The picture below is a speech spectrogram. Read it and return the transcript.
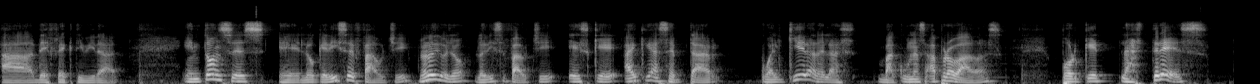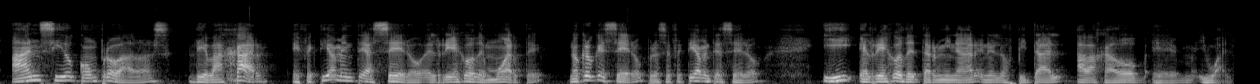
ah, de efectividad. Entonces, eh, lo que dice Fauci, no lo digo yo, lo dice Fauci, es que hay que aceptar cualquiera de las vacunas aprobadas porque las tres han sido comprobadas de bajar efectivamente a cero el riesgo de muerte. No creo que es cero, pero es efectivamente a cero. Y el riesgo de terminar en el hospital ha bajado eh, igual,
